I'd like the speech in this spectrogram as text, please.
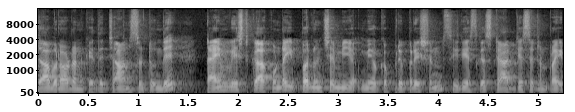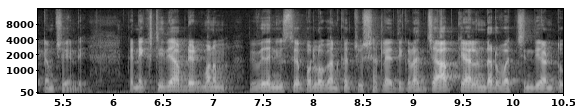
జాబ్ రావడానికి అయితే ఛాన్స్ ఉంటుంది. టైం వేస్ట్ కాకుండా ఇప్పటి నుంచే మీ మీ యొక్క ప్రిపరేషన్ సీరియస్గా స్టార్ట్ చేసేటం ప్రయత్నం చేయండి. నెక్స్ట్ ఇదే అప్డేట్ మనం వివిధ న్యూస్ పేపర్లో కనుక చూసినట్లయితే ఇక్కడ జాబ్ క్యాలెండర్ వచ్చింది అంటూ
